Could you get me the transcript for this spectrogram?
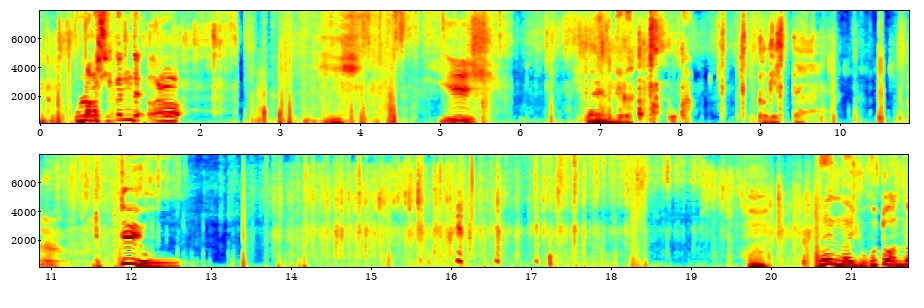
이거 올라갈 수 있겠는데, 어. 이씨, 이씨. 이번에는 내가 꼭 가, 가겠다. 늑대요. 응, 네, 나 요것도 안다.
